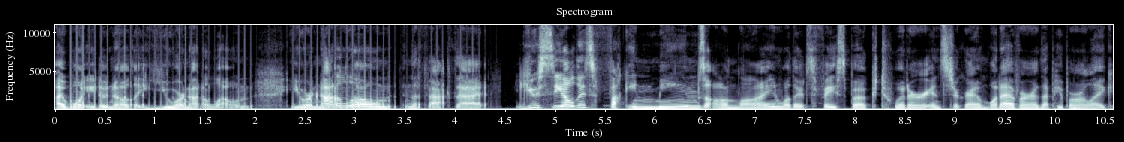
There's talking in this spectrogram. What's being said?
I want you to know that you are not alone. You are not alone in the fact that you see all these fucking memes online, whether it's Facebook, Twitter, Instagram, whatever, that people are like,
